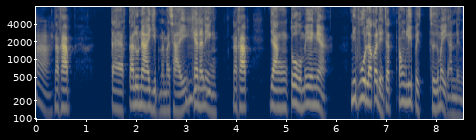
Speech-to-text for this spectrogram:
ค่ะนะครับ แต่กรุณาหยิบมันมาใช้แค่นั้นเองนะครับ อย่างตัวผมเองเนี่ย นี่พูดแล้วก็เดี๋ยวจะต้องรีบไปซื้อมาอีกอันหนึ่ง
